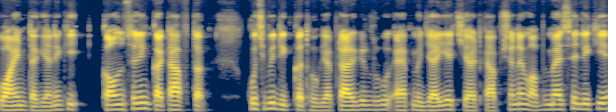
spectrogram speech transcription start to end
पॉइंट तक, यानी कि काउंसलिंग कट ऑफ़ तक कुछ भी दिक्कत होगी, आप टारगेट थ्रू ऐप में जाइए, चैट का ऑप्शन है, वहाँ पे मैसेज लिखिए,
